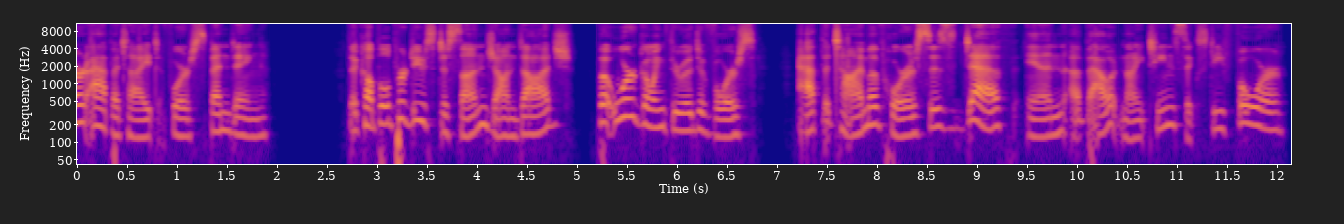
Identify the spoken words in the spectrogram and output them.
her appetite for spending. The couple produced a son, John Dodge, but were going through a divorce at the time of Horace's death in about 1964.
